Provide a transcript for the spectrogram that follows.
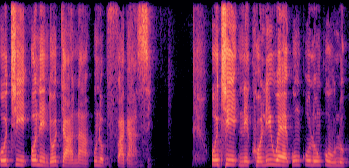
uthi onendodana unobufakazi. Uthi nikholiwe kuNkulunkulu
